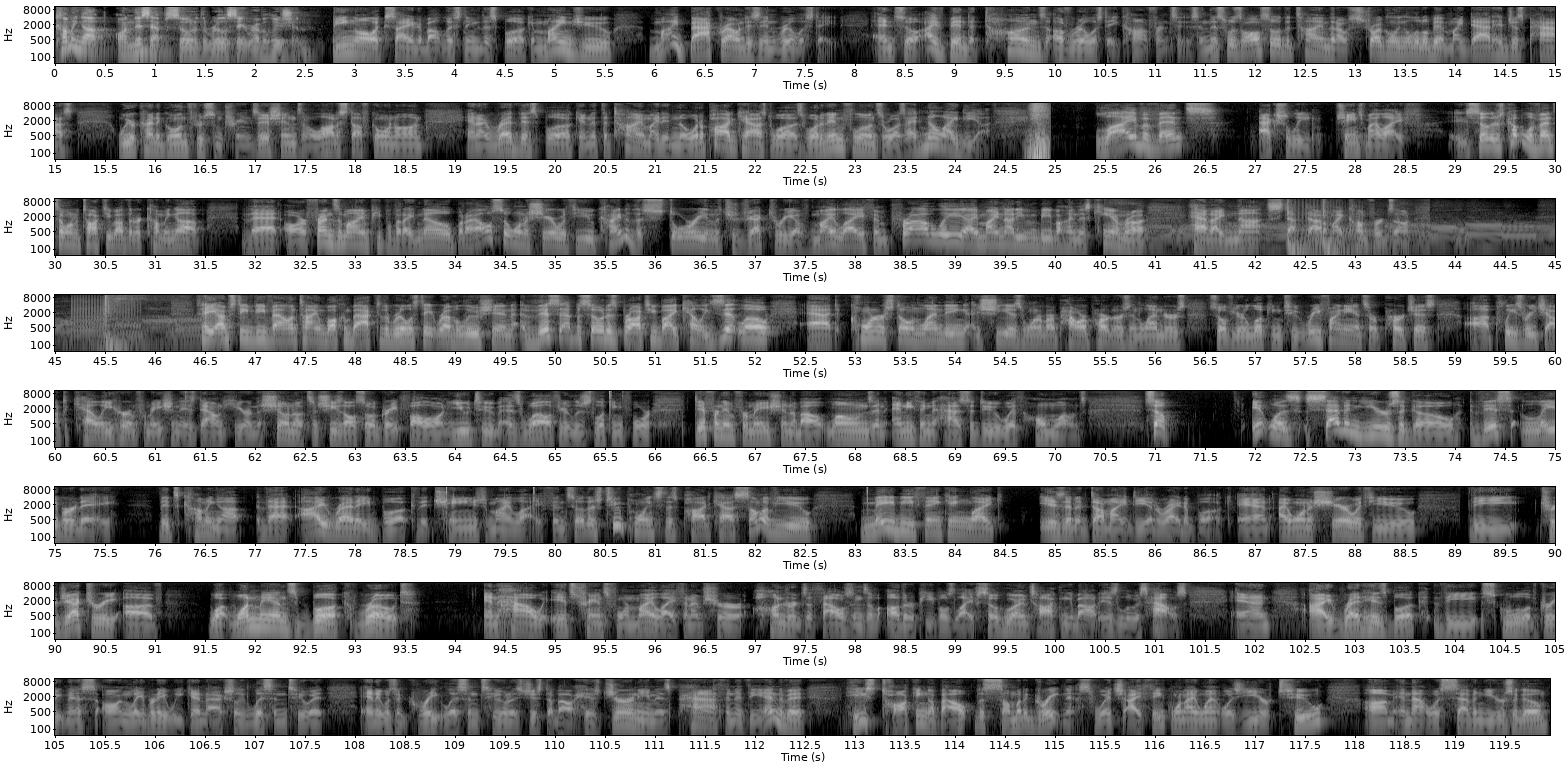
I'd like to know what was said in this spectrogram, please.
Coming up on this episode of the Real Estate Revolution, being all excited about listening to this book. And mind you, my background is in real estate. And so I've been to tons of real estate conferences. And this was also the time that I was struggling a little bit. My dad had just passed. We were kind of going through some transitions and a lot of stuff going on. And I read this book. And at the time, I didn't know what a podcast was, what an influencer was. I had no idea. Live events actually changed my life. So there's a couple events I want to talk to you about that are coming up that are friends of mine, people that I know, but I also want to share with you kind of the story and the trajectory of my life. And probably I might not even be behind this camera had I not stepped out of my comfort zone. Hey, I'm Steve D. Valentine. Welcome back to the Real Estate Revolution. This episode is brought to you by Kelly Zitlow at Cornerstone Lending. She is one of our power partners and lenders. So if you're looking to refinance or purchase, uh, please reach out to Kelly. Her information is down here in the show notes, and she's also a great follow on YouTube as well if you're just looking for different information about loans and anything that has to do with home loans. So it was seven years ago, this Labor Day that's coming up that I read a book that changed my life. And so there's two points this podcast. Some of you may be thinking like is it a dumb idea to write a book? And I want to share with you the trajectory of what one man's book wrote and how it's transformed my life and I'm sure hundreds of thousands of other people's life. So who I'm talking about is Lewis Howes. And I read his book, The School of Greatness, on Labor Day weekend. I actually listened to it, and it was a great listen to. And it's just about his journey and his path. And at the end of it, he's talking about the summit of greatness, which I think when I went was year two, um, and that was seven years ago.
